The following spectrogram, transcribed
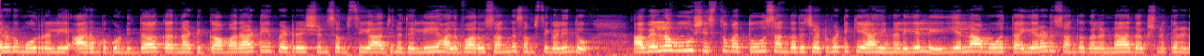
ಎರಡು ಮೂರರಲ್ಲಿ ಆರಂಭಗೊಂಡಿದ್ದ ಕರ್ನಾಟಕ ಮರಾಠಿ ಫೆಡರೇಷನ್ ಸಂಸ್ಥೆಯ ಅಧೀನದಲ್ಲಿ ಹಲವಾರು ಸಂಘ ಸಂಸ್ಥೆಗಳಿದ್ದು ಅವೆಲ್ಲವೂ ಶಿಸ್ತು ಮತ್ತು ಸಂಘದ ಚಟುವಟಿಕೆಯ ಹಿನ್ನೆಲೆಯಲ್ಲಿ ಎಲ್ಲಾ ಮೂವತ್ತ ಎರಡು ಸಂಘಗಳನ್ನು ದಕ್ಷಿಣ ಕನ್ನಡ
